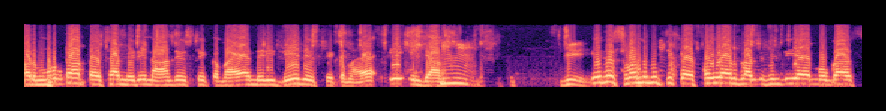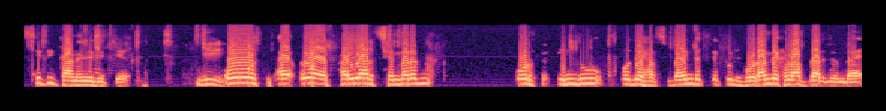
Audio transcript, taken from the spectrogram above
ਔਰ ਮੋਟਾ ਪੈਸਾ ਮੇਰੇ ਨਾਂ ਦੇ ਉੱਤੇ ਕਮਾਇਆ ਮੇਰੀ ਦੇਹ ਦੇ ਉੱਤੇ ਕਮਾਇਆ ਇਹ ਇਲਜ਼ਾਮ ਜੀ। ਇਹਦੇ ਸੰਬੰਧ ਵਿੱਚ ਇੱਕ ਐਫ ਆਈ ਆਰ ਦਰਜ ਹੁੰਦੀ ਹੈ ਮੋਗਾ ਸਿਟੀ ਥਾਣੇ ਦੇ ਵਿੱਚ। ਜੀ। ਉਹ ਉਹ ਐਫ ਆਈ ਆਰ ਸਿਮਰਨ ਉਰਫ ਇੰਦੂ ਉਹਦੇ ਹਸਬੰਡ ਤੇ ਕੁਝ ਹੋਰਾਂ ਦੇ ਖਿਲਾਫ ਦਰਜ ਹੁੰਦਾ ਹੈ।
